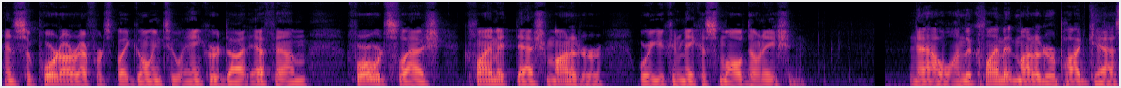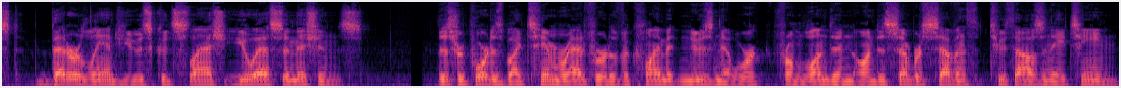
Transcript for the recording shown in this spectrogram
and support our efforts by going to anchor.fm forward slash climate dash monitor, where you can make a small donation. Now, on the Climate Monitor podcast, better land use could slash U.S. emissions. This report is by Tim Radford of the Climate News Network from London on December 7th, 2018.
